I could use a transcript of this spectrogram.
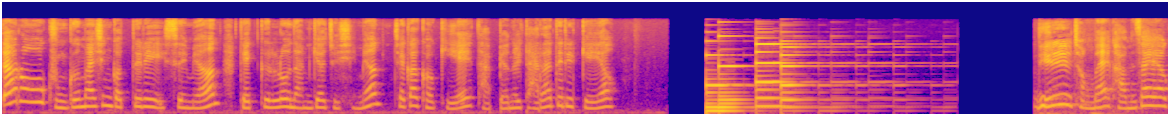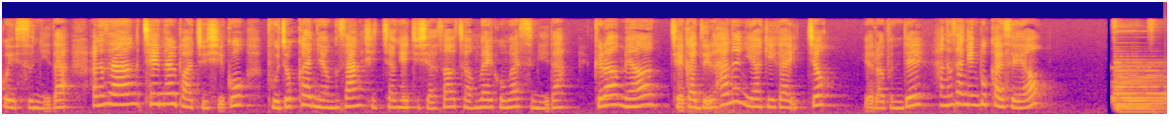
따로 궁금하신 것들이 있으면 댓글로 남겨주시면 제가 거기에 답변을 달아 드릴게요. 늘 정말 감사해하고 있습니다. 항상 채널 봐주시고 부족한 영상 시청해주셔서 정말 고맙습니다. 그러면 제가 늘 하는 이야기가 있죠? 여러분들 항상 행복하세요.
